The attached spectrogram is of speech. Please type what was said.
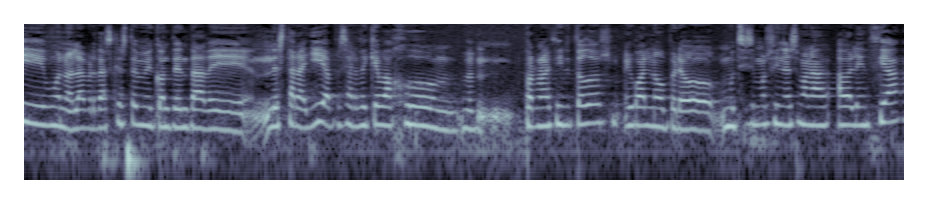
y bueno, la verdad es que estoy muy contenta de, estar allí, a pesar de que bajo, mm, por no decir todos, igual no, pero muchísimos fines de semana a Valencia,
